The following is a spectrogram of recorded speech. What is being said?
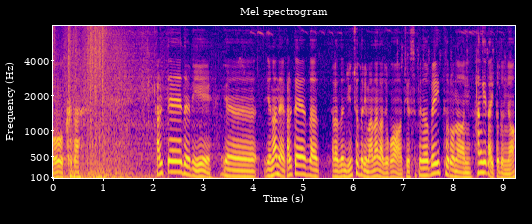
오, 크다. 갈대들이 어, 연안에 갈대라든지 육초들이 많아가지고 지금 스피너 베이트로는 한계가 있거든요.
